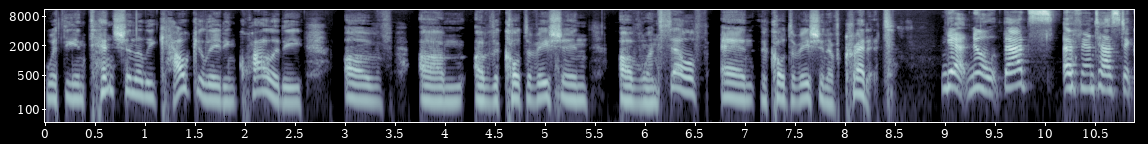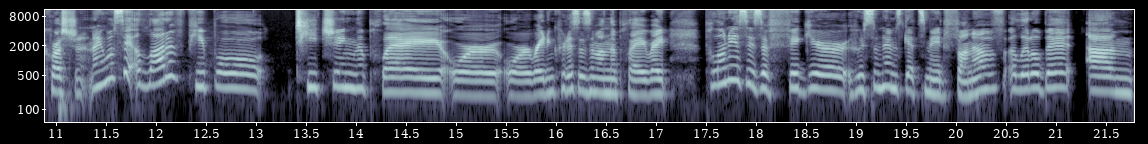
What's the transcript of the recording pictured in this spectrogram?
with the intentionally calculating quality of um, of the cultivation of oneself and the cultivation of credit? Yeah, no, that's a fantastic question. And I will say a lot of people teaching the play or or writing criticism on the play, right? Polonius is a figure who sometimes gets made fun of a little bit um,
